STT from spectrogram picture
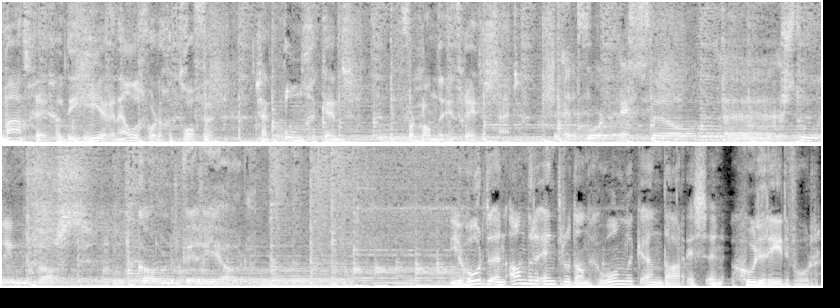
maatregelen die hier en elders worden getroffen zijn ongekend voor landen in vredestijd. Het wordt echt wel uh, stoelriem vast de komende periode. Je hoorde een andere intro dan gewoonlijk en daar is een goede reden voor.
